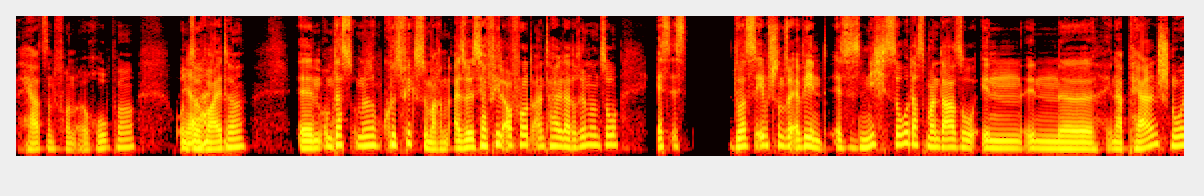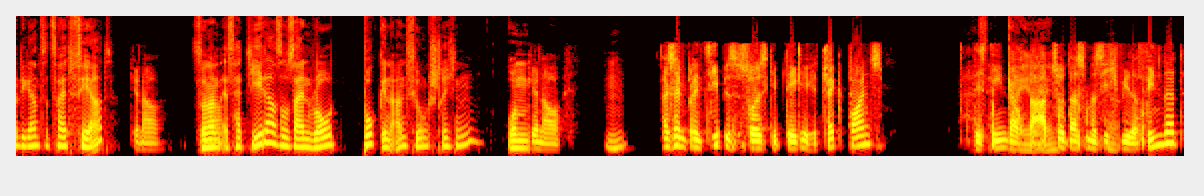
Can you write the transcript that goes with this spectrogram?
Herzen von Europa und ja. so weiter. Ähm, um das, um das kurz fix zu machen. Also ist ja viel Offroad-Anteil da drin und so. Es ist, du hast es eben schon so erwähnt, es ist nicht so, dass man da so in in äh, in einer Perlenschnur die ganze Zeit fährt. Genau. Sondern genau. es hat jeder so sein Roadbook in Anführungsstrichen und genau. Mhm. Also im Prinzip ist es so, es gibt tägliche Checkpoints. Das dient Geil, auch dazu, dass man sich wieder findet.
